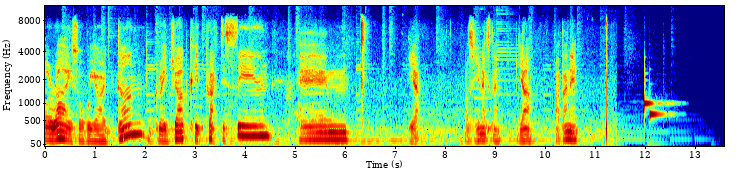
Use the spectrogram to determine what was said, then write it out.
Alright, so we are done. Great job. Keep practicing. And yeah, I'll see you next time. Yeah, matane.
